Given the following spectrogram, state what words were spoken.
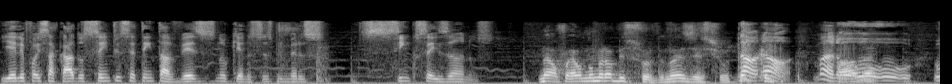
e ele foi sacado 170 vezes no que nos seus primeiros 5, 6 anos. Não, foi um número absurdo, não existe. O Não, não. Mano, o, o, o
